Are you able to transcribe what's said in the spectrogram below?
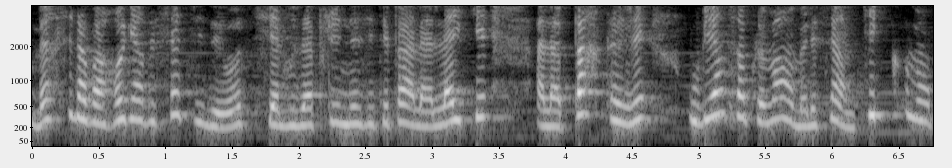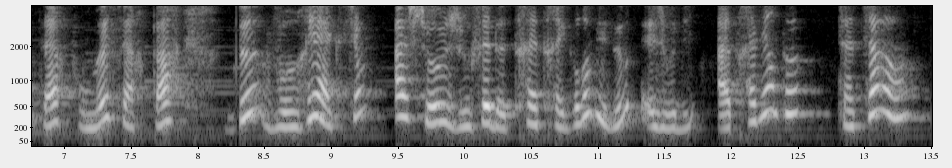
Merci d'avoir regardé cette vidéo. Si elle vous a plu, n'hésitez pas à la liker, à la partager ou bien simplement à me laisser un petit commentaire pour me faire part de vos réactions à chaud. Je vous fais de très très gros bisous et je vous dis à très bientôt. Ciao ciao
